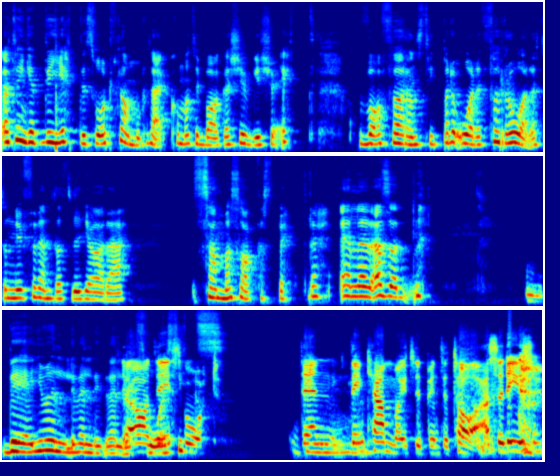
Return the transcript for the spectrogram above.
jag tänker att det är jättesvårt för dem att här, komma tillbaka 2021. Var förhandstippade året förra året och nu förväntas vi göra samma sak fast bättre. Eller alltså. Det är ju väldigt, väldigt, väldigt Ja, svår det är sits. svårt. Den, Mm. den kan man ju typ inte ta. Alltså det är ju som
